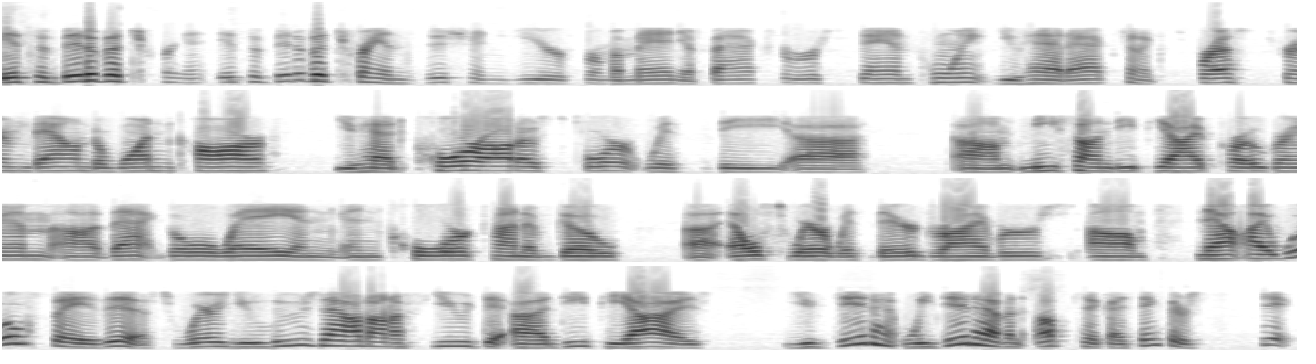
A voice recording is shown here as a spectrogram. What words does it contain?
It's a bit of a tra- it's a bit of a transition year from a manufacturer standpoint. You had Action Express trimmed down to one car. You had Core Auto Sport with the uh, um, Nissan DPI program uh, that go away, and and Core kind of go uh, elsewhere with their drivers. Um, now, I will say this: where you lose out on a few D- uh, DPIs, you did ha- we did have an uptick. I think there's six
